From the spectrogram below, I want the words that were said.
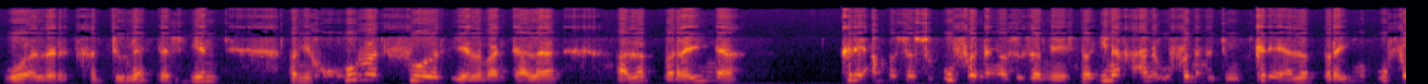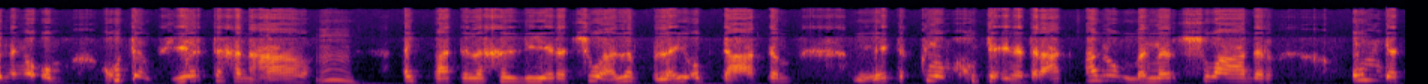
hoe hulle dit gedoen het. Dis een van die groot voordele want hulle hulle breine kry amper soos oefeninge soos 'n mens nou enige ander oefeninge doen, kry hulle brein oefeninge om goed te weer te gaan haal. Mm. uit wat hulle geleer het. So hulle bly op datum met 'n klomp goede en dit raak al hoe minder swaarder om dit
